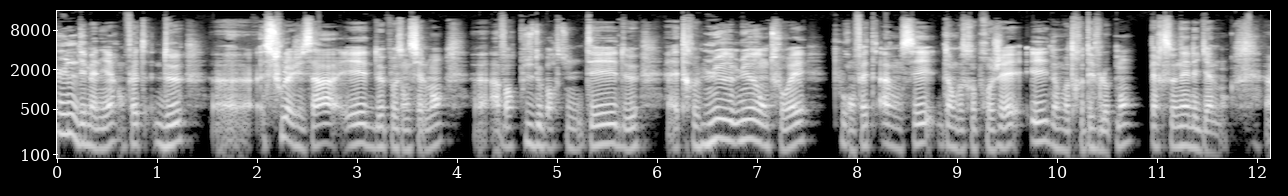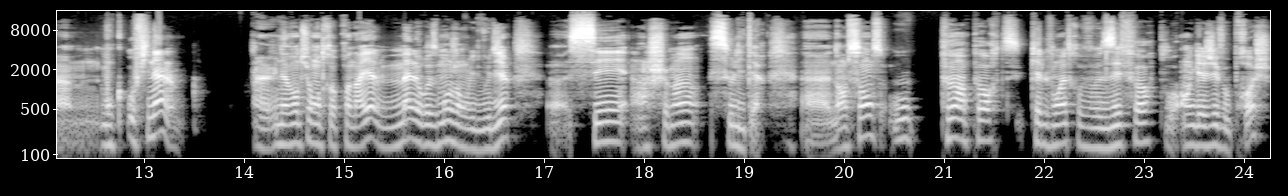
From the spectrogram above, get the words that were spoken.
une des manières en fait de euh, soulager ça et de potentiellement euh, avoir plus d'opportunités, de être mieux mieux entouré pour en fait avancer dans votre projet et dans votre développement personnel également. Euh, donc au final, une aventure entrepreneuriale, malheureusement j'ai envie de vous dire, c'est un chemin solitaire. dans le sens où peu importe quels vont être vos efforts pour engager vos proches,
